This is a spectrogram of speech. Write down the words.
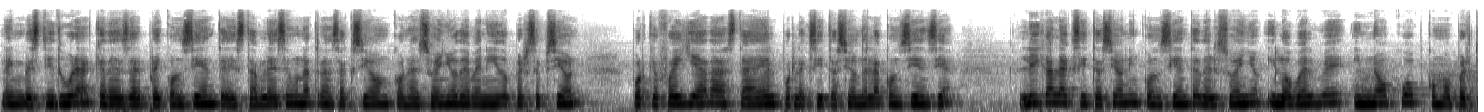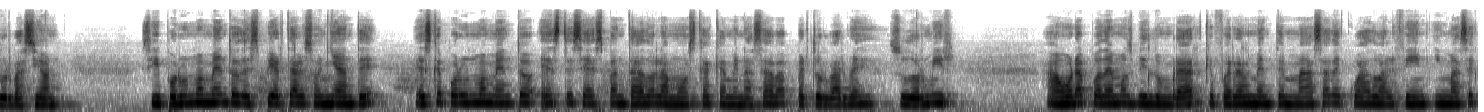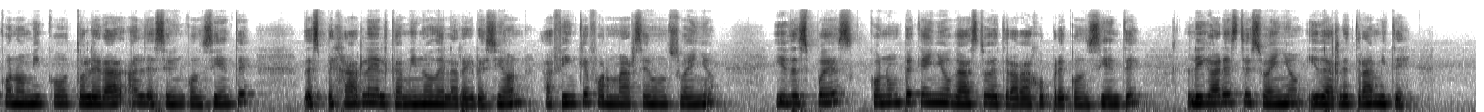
La investidura que desde el preconsciente establece una transacción con el sueño devenido percepción, porque fue guiada hasta él por la excitación de la conciencia, liga la excitación inconsciente del sueño y lo vuelve inocuo como perturbación. Si por un momento despierta al soñante, es que por un momento éste se ha espantado la mosca que amenazaba perturbarle su dormir. Ahora podemos vislumbrar que fue realmente más adecuado al fin y más económico tolerar al deseo inconsciente, despejarle el camino de la regresión a fin que formarse un sueño y después, con un pequeño gasto de trabajo preconsciente, ligar este sueño y darle trámite,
